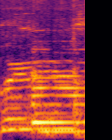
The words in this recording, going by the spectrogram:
calling?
